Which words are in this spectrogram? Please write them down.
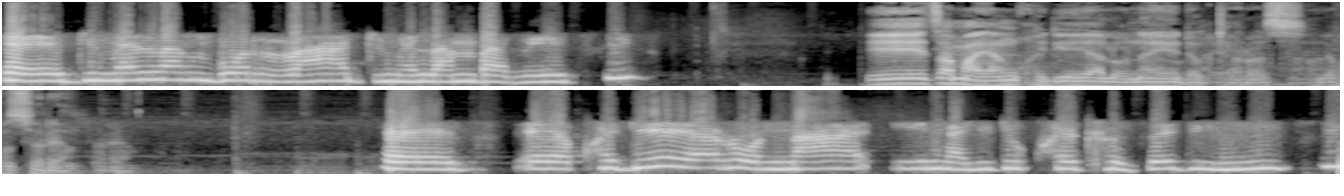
Eh dumelang borra dumelang baretsi e tsamayang kgwedi e ya lona e dr ross? E go tshwereng eh eh kgwedi e ya rona e na le dikgwetlho tse dintsi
